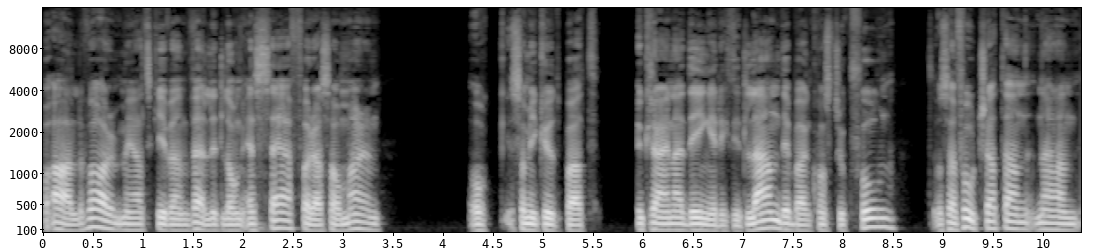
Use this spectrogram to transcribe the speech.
på allvar med att skriva en väldigt lång essä förra sommaren och som gick ut på att Ukraina det är inget riktigt land, det är bara en konstruktion. Och sen fortsatte han när han,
